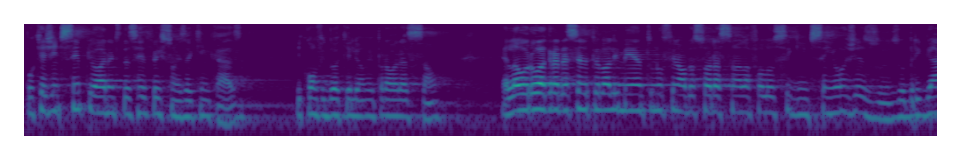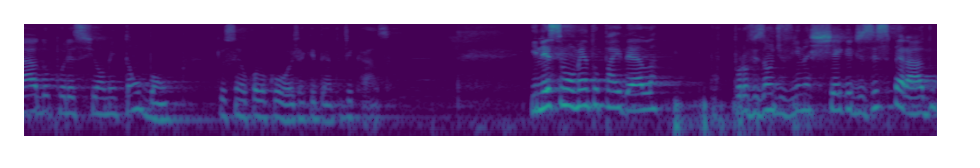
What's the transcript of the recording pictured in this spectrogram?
porque a gente sempre ora antes das refeições aqui em casa. E convidou aquele homem para a oração. Ela orou agradecendo pelo alimento. No final da sua oração, ela falou o seguinte: Senhor Jesus, obrigado por esse homem tão bom que o Senhor colocou hoje aqui dentro de casa. E nesse momento, o pai dela, provisão divina, chega desesperado,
